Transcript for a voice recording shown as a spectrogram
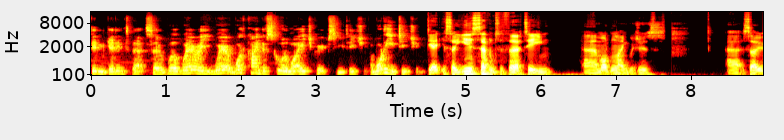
didn't get into that. So well, where are you? Where what kind of school and what age groups are you teaching? And what are you teaching? Yeah, so years seven to thirteen, uh, modern languages. Uh, so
